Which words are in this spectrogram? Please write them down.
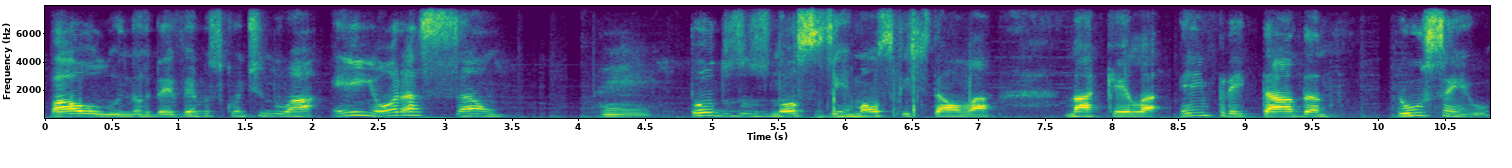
Paulo, e nós devemos continuar em oração por todos os nossos irmãos que estão lá naquela empreitada do Senhor.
